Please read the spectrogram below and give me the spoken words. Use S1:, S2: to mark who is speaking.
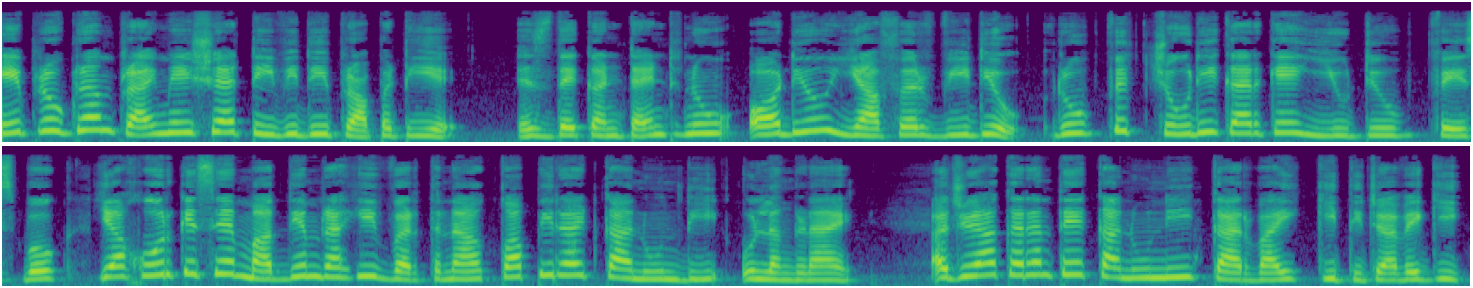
S1: ਇਹ programme prime Asia TV ਦੀ property ਹੈ ਇਸ ਦੇ ਕੰਟੈਂਟ ਨੂੰ ਆਡੀਓ ਜਾਂ ਫਿਰ ਵੀਡੀਓ ਰੂਪ ਵਿੱਚ ਚੋਰੀ ਕਰਕੇ YouTube, Facebook ਜਾਂ ਹੋਰ ਕਿਸੇ ਮਾਧਿਅਮ ਰਾਹੀਂ ਵਰਤਣਾ ਕਾਪੀਰਾਈਟ ਕਾਨੂੰਨ ਦੀ ਉਲੰਘਣਾ ਹੈ ਅਜਿਹਾ ਕਰਨ ਤੇ ਕਾਨੂੰਨੀ ਕਾਰਵਾਈ ਕੀਤੀ ਜਾਵੇਗੀ।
